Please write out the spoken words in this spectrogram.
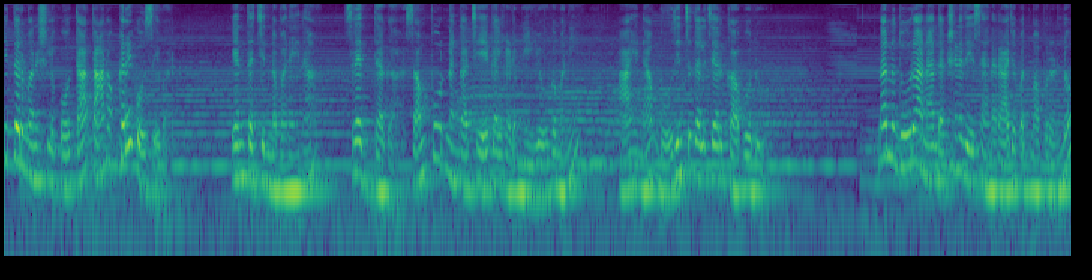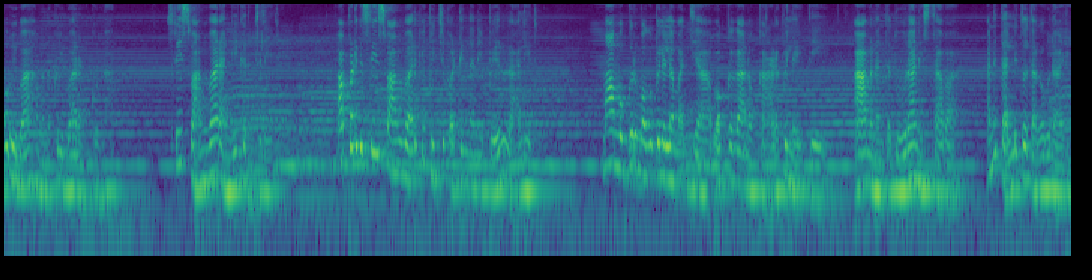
ఇద్దరు మనుషుల కోత తానొక్కరే కోసేవారు. ఎంత చిన్న పనైనా శ్రద్ధగా సంపూర్ణంగా చేయగలగడమే యోగమని ఆయన బోధించదలిచారు కాబోలు. నన్ను దూరాన దక్షిణ దేశాన రాజపద్మాపురంలో వివాహమునకు ఇవ్వాలనుకున్నాను. శ్రీ స్వామివారు అంగీకరించలేదు. అప్పటికి శ్రీ స్వామివారికి పిచ్చి పట్టిందనే పేరు రాలేదు. మా ముగ్గురు మగపిల్లల మధ్య ఒక్కగానొక్క ఆడపిల్ల అయితే ఆమెనంత దూరానిస్తావా అని తల్లితో తగవులాడి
